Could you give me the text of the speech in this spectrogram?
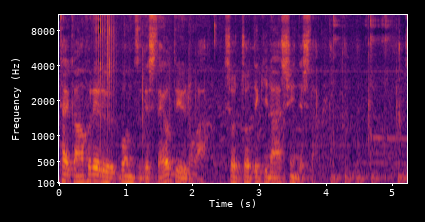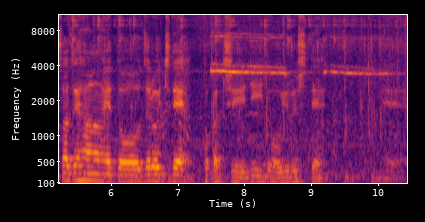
体感あふれるボンズでしたよというのが象徴的なシーンでした。さあ前半、えー、と0-1で十勝リードを許して、えー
